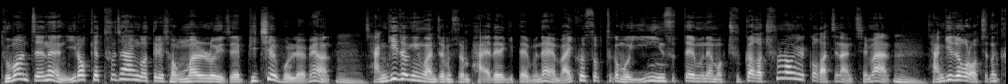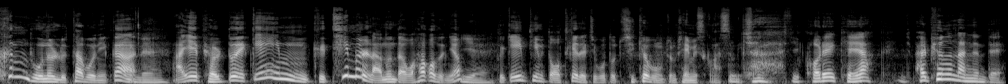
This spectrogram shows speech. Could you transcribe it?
두 번째는 이렇게 투자한 것들이 정말로 이제 빛을 보려면 음. 장기적인 관점에서 좀 봐야 되기 때문에 마이크로소프트가 뭐 이 인수 때문에 막 주가가 출렁일 것 같진 않지만 음. 장기적으로 어쨌든 큰 돈을 넣다 보니까 네. 아예 별도의 게임 그 팀을 나눈다고 하거든요. 예. 그 게임 팀이 또 어떻게 될지 그것도 지켜보면 좀 재밌을 것 같습니다. 자, 이 거래 계약 발표는 났는데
